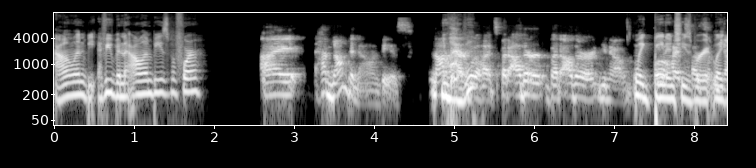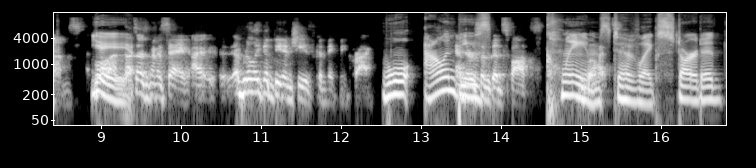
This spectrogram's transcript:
Al & Bea, have you been to Al & Bea's before? I have not been to Al & Bea's. Not at Boyle Heights, but other, but other, you know, like bean and cheese burrito. Like, gems. Yeah, well, yeah, yeah, that's what I was going to say. I, a really good bean and cheese could make me cry. Well, and there's some good spots. Claims to have like started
